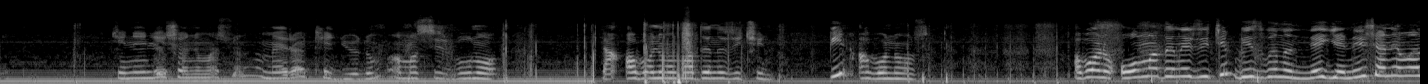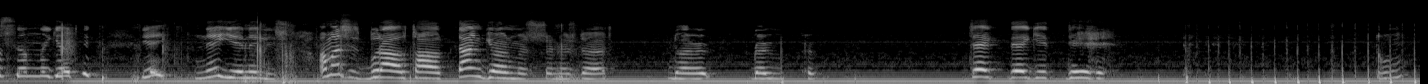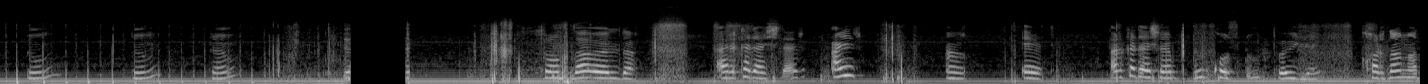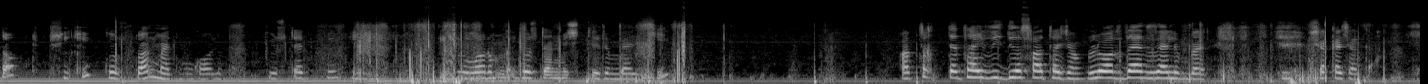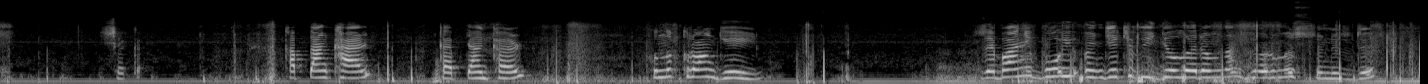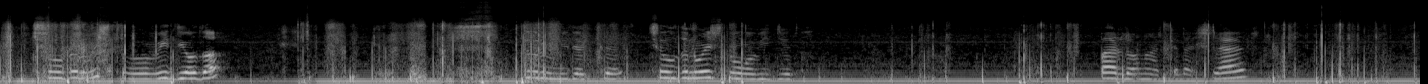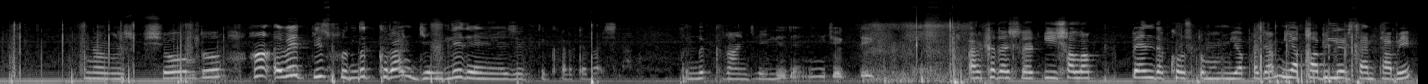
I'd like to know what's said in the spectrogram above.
Genelleş animasyonunu merak ediyordum ama siz bunu yani abone olmadığınız için bin abone olsun. Abone olmadığınız için biz bunun ne yeniliş animasyonunu gördük ya ne yeniliş. Ama siz Brawl Talk'tan görmüşsünüzdür. Dö, dö, dö. Tek de gitti. Dum, dum, dum, dum. Sonunda öldü. Arkadaşlar, hayır. Evet. Arkadaşlar bu kostüm böyle. Kardan adam çekip göstermedim galiba. Gösterdim. Videolarımda göstermiştirim belki. Artık detay videosu atacağım. Lord'dan elimden. şaka şaka. Şaka. Kaptan Karl. Kaptan Karl. Fındık Kıran Gale. Zebani Boy önceki videolarımdan görmüşsünüzdür. Çıldırmıştım o videoda. Durun bir dakika. Çıldırmıştım o videoda. Pardon arkadaşlar. Yanlış bir şey oldu. Ha evet biz fındık kıran geyli deneyecektik arkadaşlar. Fındık kıran geyli deneyecektik. Arkadaşlar inşallah ben de kostüm yapacağım. Yapabilirsem tabi.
